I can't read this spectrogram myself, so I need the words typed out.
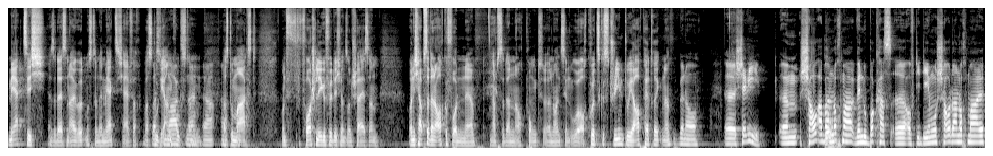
merkt sich, also da ist so ein Algorithmus drin, der merkt sich einfach, was, was du dir anguckst, magst, ne? ja, was ja. du magst und Vorschläge für dich und so ein Scheiß. Und ich habe sie dann auch gefunden, ja. Habe sie dann auch Punkt äh, 19 Uhr auch kurz gestreamt, du ja auch, Patrick, ne? Genau. Äh, Chevy, ähm, schau aber oh. noch mal, wenn du Bock hast äh, auf die Demo, schau da noch mal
